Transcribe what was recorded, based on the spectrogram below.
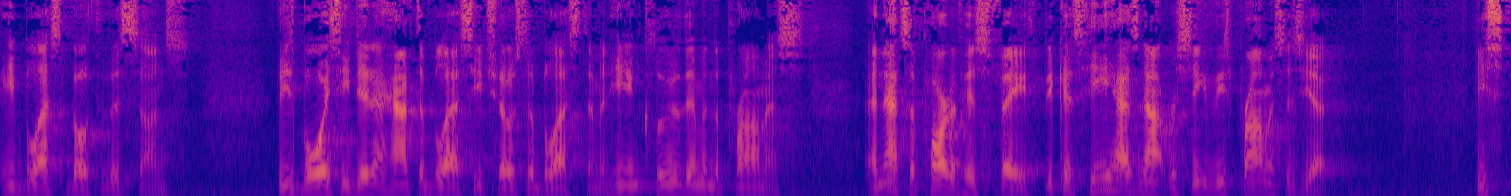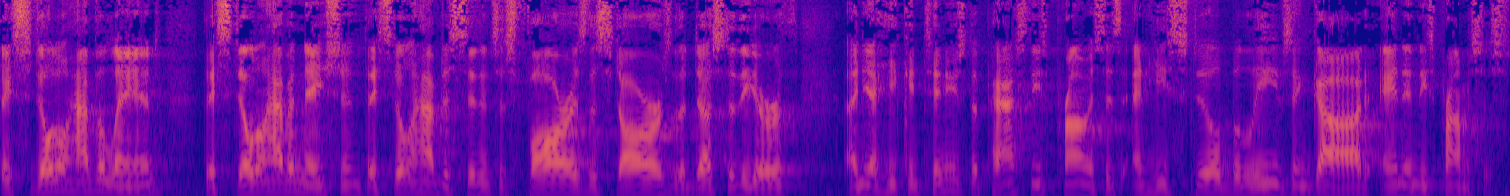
he blessed both of his sons. These boys he didn't have to bless, he chose to bless them, and he included them in the promise. And that's a part of his faith because he has not received these promises yet. He, they still don't have the land. They still don't have a nation. They still don't have descendants as far as the stars or the dust of the earth. And yet he continues to pass these promises and he still believes in God and in these promises.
